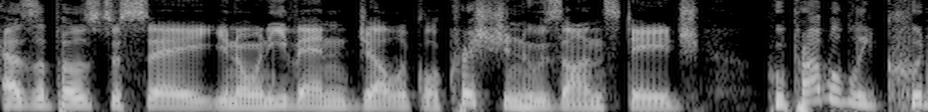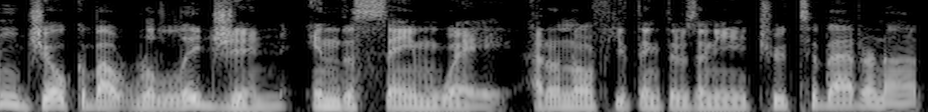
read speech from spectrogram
as opposed to, say, you know, an evangelical Christian who's on stage who probably couldn't joke about religion in the same way. I don't know if you think there's any truth to that or not.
